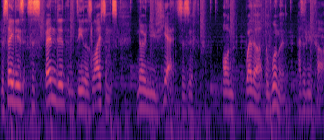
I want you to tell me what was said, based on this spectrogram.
Mercedes suspended the dealer's license. No news yet, as if on whether the woman has a new car.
